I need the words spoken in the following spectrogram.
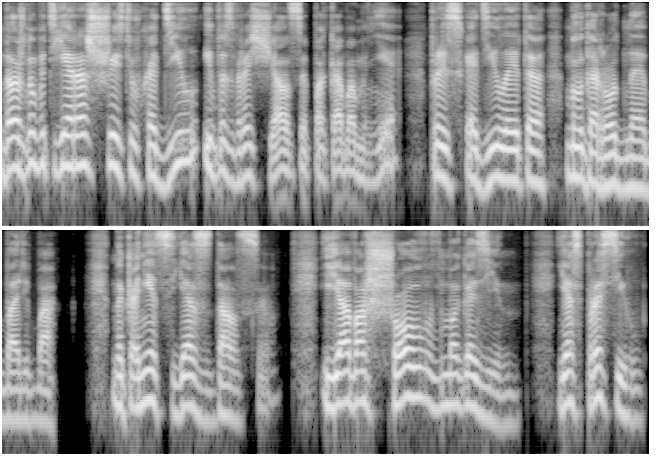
Должно быть, я раз шесть уходил и возвращался, пока во мне происходила эта благородная борьба. Наконец я сдался, и я вошел в магазин. Я спросил,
